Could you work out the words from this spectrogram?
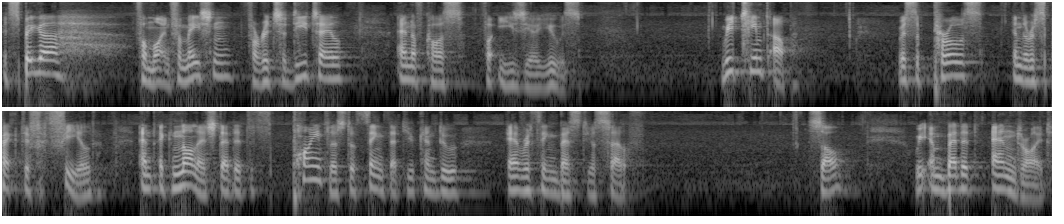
It's bigger for more information, for richer detail, and of course, for easier use. We teamed up with the pros in the respective field and acknowledged that it is pointless to think that you can do everything best yourself. So we embedded Android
